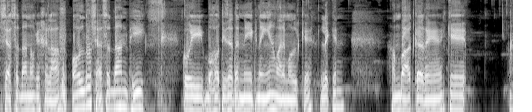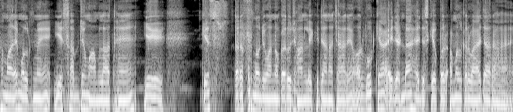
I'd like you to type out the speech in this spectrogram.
सियासतदानों के ख़िलाफ़। ऑल दो सियासतदान भी कोई बहुत ही ज़्यादा नेक नहीं है हमारे मुल्क के, लेकिन हम बात कर रहे हैं कि हमारे मुल्क में ये सब जो मामला हैं, ये किस तरफ़ नौजवानों का रुझान लेके जाना चाह रहे हैं और वो क्या एजेंडा है जिसके ऊपर अमल करवाया जा रहा है।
